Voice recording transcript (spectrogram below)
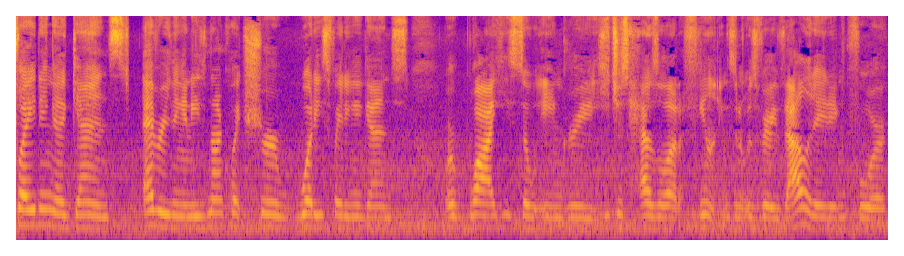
fighting against everything and he's not quite sure what he's fighting against or why he's so angry. He just has a lot of feelings and it was very validating for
